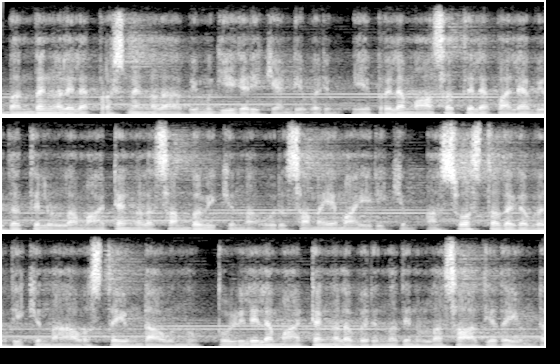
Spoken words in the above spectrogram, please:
ബന്ധങ്ങളിലെ പ്രശ്നങ്ങൾ അഭിമുഖീകരിക്കേണ്ടി വരും. ഏപ്രിൽ മാസത്തിലെ പല വിധത്തിലുള്ള മാറ്റങ്ങൾ സംഭവിക്കുന്ന ഒരു സമയമായിരിക്കും. അസ്വസ്ഥതകൾ വർദ്ധിക്കുന്ന അവസ്ഥയുണ്ടാവുന്നു. തൊഴിലിലെ മാറ്റങ്ങൾ വരുന്നതിനുള്ള സാധ്യതയുണ്ട്.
